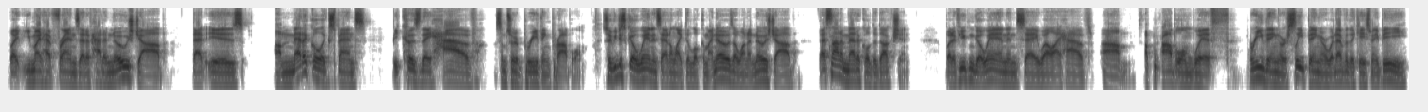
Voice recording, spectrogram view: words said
Like you might have friends that have had a nose job that is a medical expense because they have some sort of breathing problem. So if you just go in and say, I don't like the look of my nose, I want a nose job, that's not a medical deduction. But if you can go in and say, well, I have um, a problem with breathing or sleeping or whatever the case may be,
